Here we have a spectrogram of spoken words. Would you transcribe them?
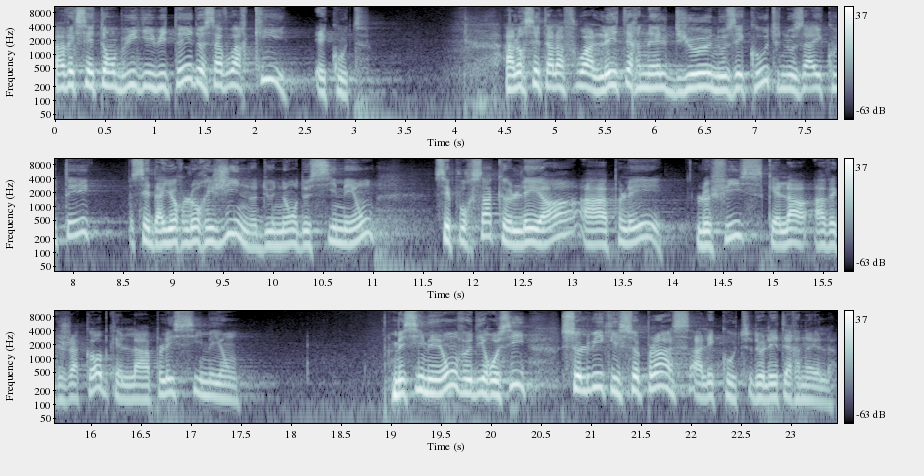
avec cette ambiguïté de savoir qui écoute. Alors c'est à la fois l'éternel Dieu nous écoute, nous a écoutés, c'est d'ailleurs l'origine du nom de Siméon, c'est pour ça que Léa a appelé le fils qu'elle a avec Jacob, qu'elle l'a appelé Siméon. Mais Siméon veut dire aussi celui qui se place à l'écoute de l'Éternel,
